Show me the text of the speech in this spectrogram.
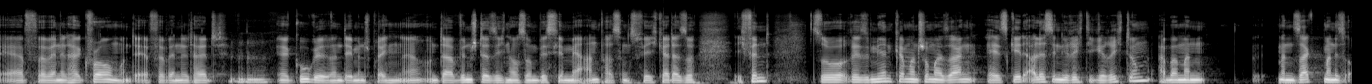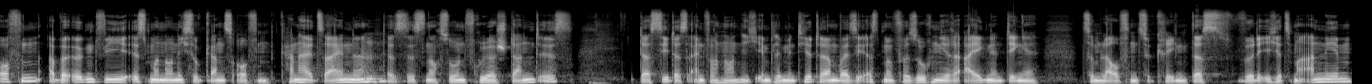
er verwendet halt Chrome und er verwendet halt mhm. äh, Google und dementsprechend, ne? und da wünscht er sich noch so ein bisschen mehr Anpassungsfähigkeit. Also ich finde, so resümierend kann man schon mal sagen, hey, es geht alles in die richtige Richtung, aber man man sagt, man ist offen, aber irgendwie ist man noch nicht so ganz offen. Kann halt sein, ne, mhm. dass es noch so ein früher Stand ist, dass sie das einfach noch nicht implementiert haben, weil sie erstmal versuchen, ihre eigenen Dinge zum Laufen zu kriegen. Das würde ich jetzt mal annehmen.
